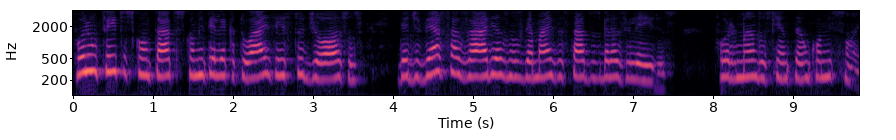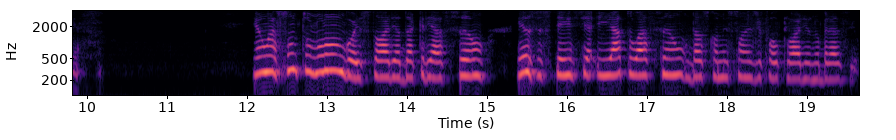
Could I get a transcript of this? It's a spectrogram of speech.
foram feitos contatos com intelectuais e estudiosos de diversas áreas nos demais estados brasileiros, formando-se então comissões. É um assunto longo a história da criação, existência e atuação das comissões de folclore no Brasil.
